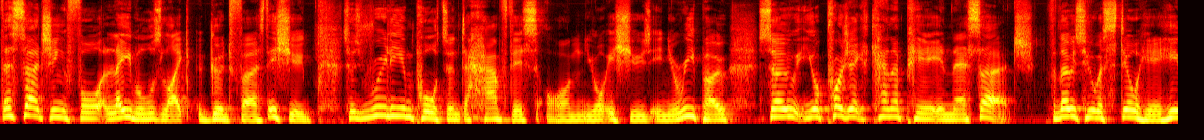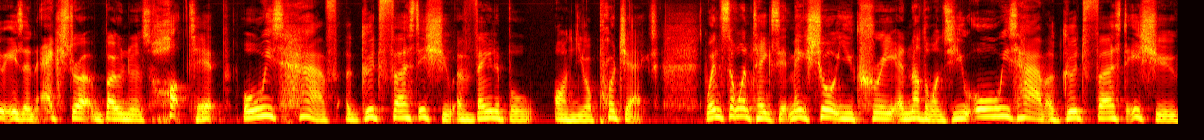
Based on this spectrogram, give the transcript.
they're searching for labels like good first issue. So it's really important to have this on your issues in your repo so your project can appear in their search. For those who are still here, here is an extra bonus hot tip. Always have a good first issue available on your project. When someone takes it, make sure you create another one. So you always have a good first issue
